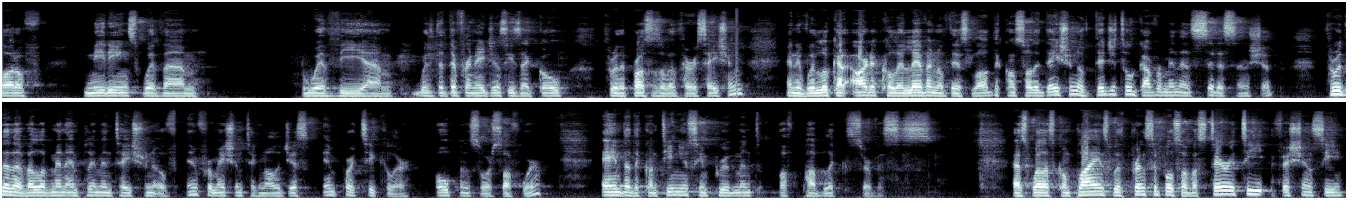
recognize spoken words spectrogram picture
lot of meetings with um, with the um, with the different agencies that go through the process of authorization. And if we look at Article 11 of this law, the consolidation of digital government and citizenship through the development and implementation of information technologies, in particular open source software, aimed at the continuous improvement of public services, as well as compliance with principles of austerity, efficiency,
